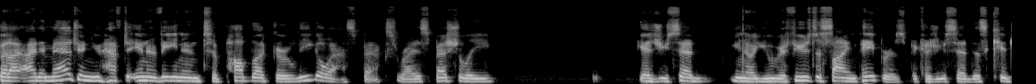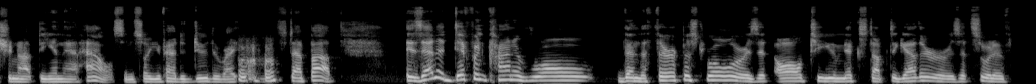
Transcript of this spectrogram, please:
but I, would imagine you have to intervene into public or legal aspects, right? Especially as you said, you know, you refused to sign papers because you said this kid should not be in that house, and so you've had to do the right mm-hmm. step up. Is that a different kind of role than the therapist role, or is it all to you mixed up together, or is it sort of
